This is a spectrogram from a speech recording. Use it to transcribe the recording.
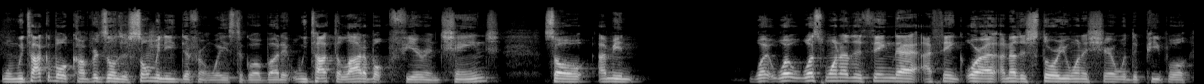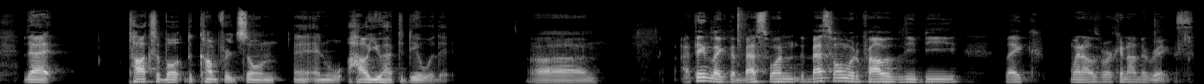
when we talk about comfort zones, there's so many different ways to go about it. We talked a lot about fear and change. So I mean, what what what's one other thing that I think, or another story you want to share with the people that talks about the comfort zone and, and how you have to deal with it? Um, I think like the best one, the best one would probably be like when I was working on the rigs.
